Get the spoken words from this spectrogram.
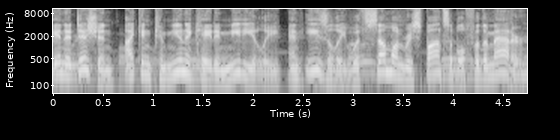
In addition, I can communicate immediately and easily with someone responsible for the matter.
